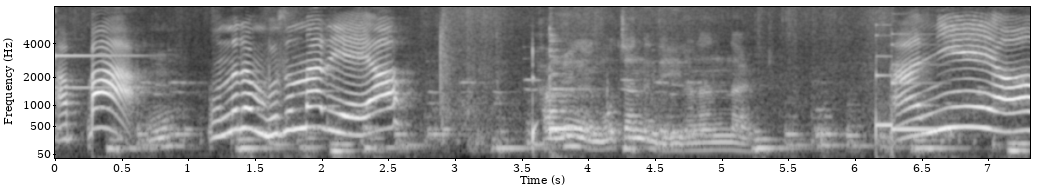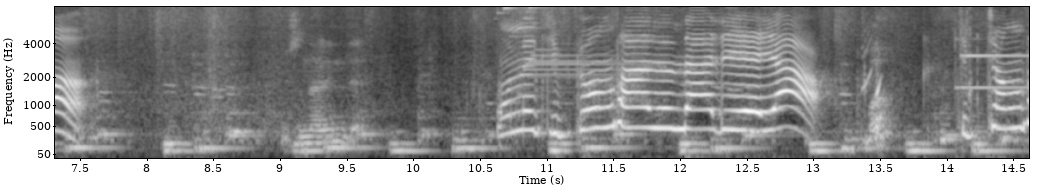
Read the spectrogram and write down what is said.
아빠! 응? 오늘은 무슨 날이에요? 하루 종일 못 잤는데 일어나는 날 아니에요. 무슨 날인데? 오늘 집 청소하는 날이에요. 뭐? 집 청소.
